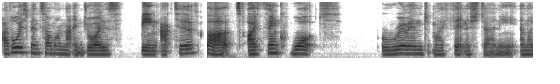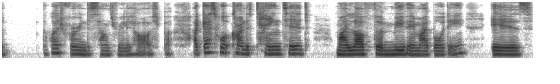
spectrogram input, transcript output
I've always been someone that enjoys being active, but I think what ruined my fitness journey and I the word ruined sounds really harsh, but I guess what kind of tainted my love for moving my body is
